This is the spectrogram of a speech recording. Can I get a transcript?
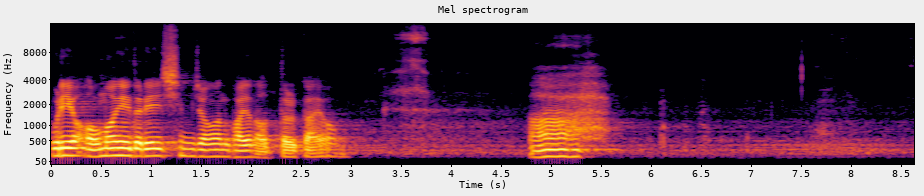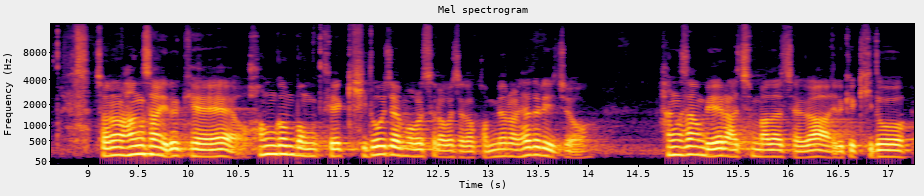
우리 어머니들의 심정은 과연 어떨까요? 아, 저는 항상 이렇게 헌금 봉투에 기도 제목을 쓰라고 제가 권면을 해드리죠. 항상 매일 아침마다 제가 이렇게 기도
